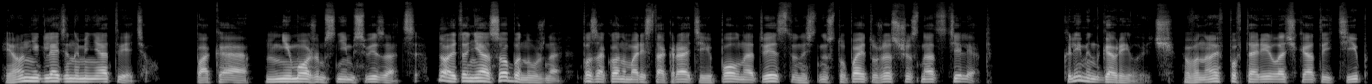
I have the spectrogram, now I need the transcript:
и он, не глядя на меня, ответил. «Пока не можем с ним связаться. Но это не особо нужно. По законам аристократии полная ответственность наступает уже с 16 лет». Климент Гаврилович вновь повторил очкатый тип,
